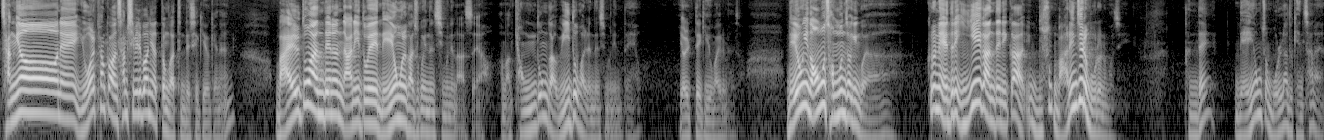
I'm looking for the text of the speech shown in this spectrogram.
작년에 6월 평가원 31번이었던 것 같은데 제 기억에는 말도 안 되는 난이도의 내용을 가지고 있는 지문이 나왔어요. 아마 경도와 위도 관련된 질문인데 열대기후 막 이러면서 내용이 너무 전문적인 거야. 그러니 애들이 이해가 안 되니까 무슨 말인지를 모르는 거지. 근데 내용 좀 몰라도 괜찮아요.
